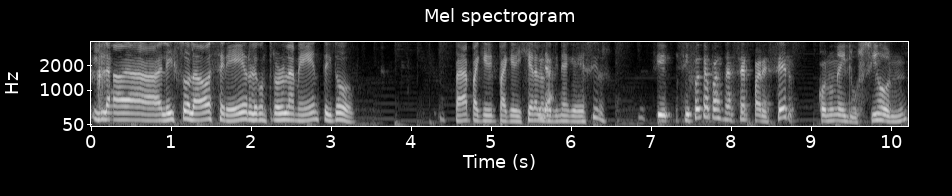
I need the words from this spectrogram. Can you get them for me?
y la- le hizo lavado de cerebro, le controló la mente y todo. Para que, pa' que dijera lo que tenía que decir. si, si fue capaz de hacer parecer con una ilusión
